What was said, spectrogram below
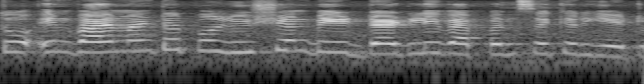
तो इन्वायरमेंटल पोल्यूशन भी डेडली वेपन से क्रिएट होता है।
